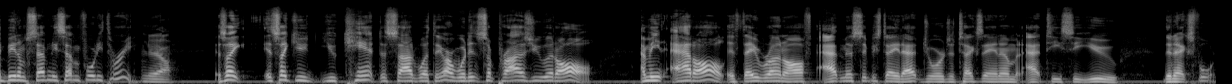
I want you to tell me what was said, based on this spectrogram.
beat them 77 43. Yeah. It's like it's like you you can't decide what they are. Would it surprise you at all? I mean, at all, if they run off at Mississippi State, at Georgia, Texas A&M, and at TCU, the next four.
